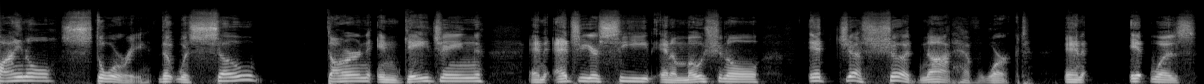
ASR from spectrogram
final story that was so darn engaging and edge of your seat and emotional. It just should not have worked. And it was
